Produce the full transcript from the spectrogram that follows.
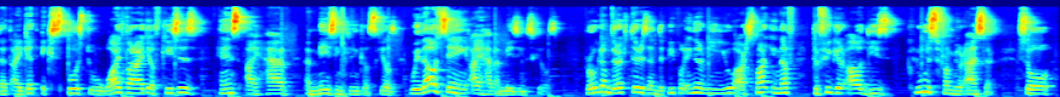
that I get exposed to a wide variety of cases, hence I have amazing clinical skills without saying I have amazing skills. Program directors and the people interviewing you are smart enough to figure out these clues from your answer. So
